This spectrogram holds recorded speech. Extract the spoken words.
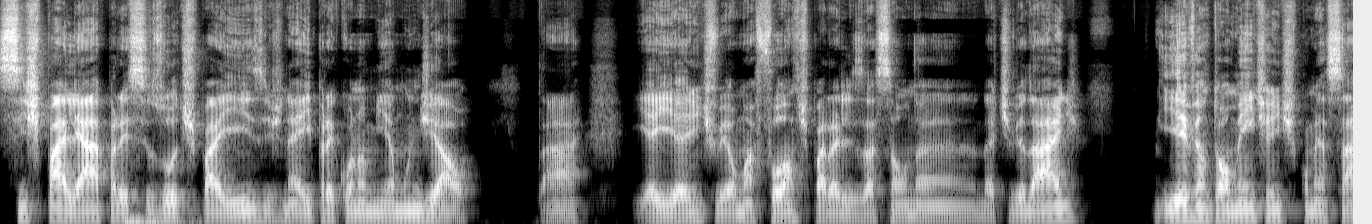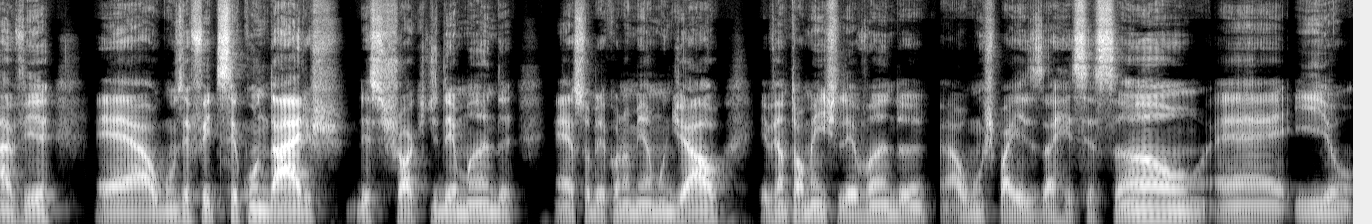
se espalhar para esses outros países né, e para a economia mundial. Tá? E aí a gente vê uma forte paralisação da, da atividade e, eventualmente, a gente começar a ver é, alguns efeitos secundários desse choque de demanda é, sobre a economia mundial, eventualmente levando alguns países à recessão é, e um,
